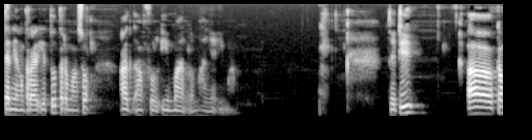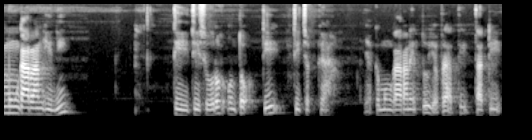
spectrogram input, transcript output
Dan yang terakhir itu termasuk adaful iman, lemahnya iman. Jadi uh, kemungkaran ini di, disuruh untuk di, dicegah. Ya kemungkaran itu ya berarti tadi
